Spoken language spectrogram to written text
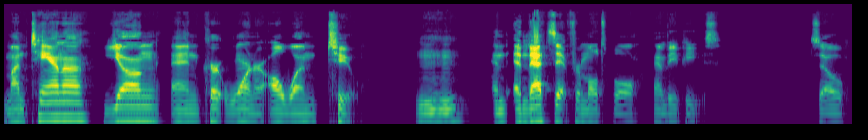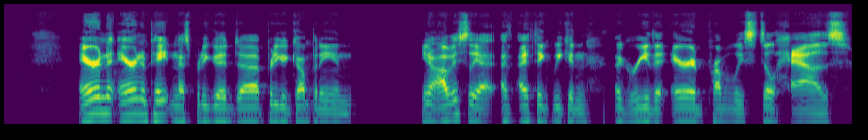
Montana, Young, and Kurt Warner all won 2 mm-hmm. And and that's it for multiple MVPs. So Aaron, Aaron and Peyton, that's pretty good, uh, pretty good company. And you know, obviously, I, I think we can agree that Aaron probably still has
